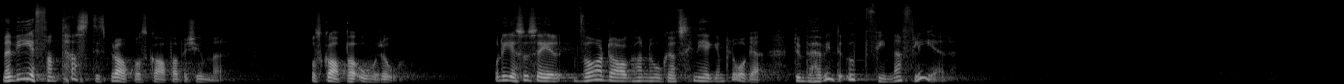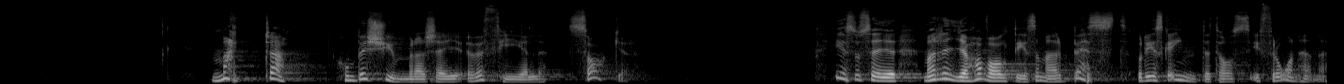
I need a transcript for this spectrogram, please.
Men vi är fantastiskt bra på att skapa bekymmer och skapa oro. Och Jesus säger, var dag har nog av sin egen plåga. Du behöver inte uppfinna fler. Marta, hon bekymrar sig över fel saker. Jesus säger Maria har valt det som är bäst och det ska inte tas ifrån henne.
